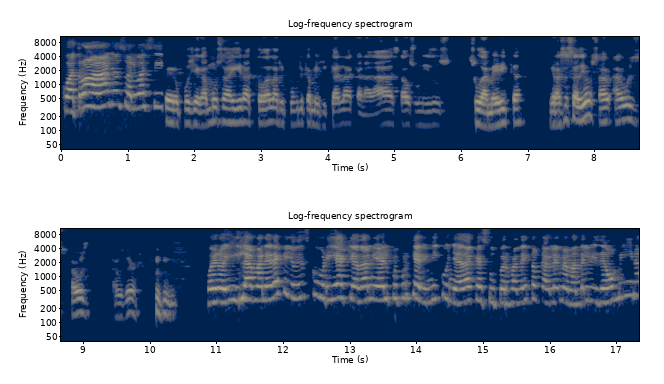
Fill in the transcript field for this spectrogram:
cuatro años o algo así. Pero pues llegamos a ir a toda la República Mexicana, Canadá, Estados Unidos, Sudamérica. Gracias a Dios, I, I was, I was, I was there. Bueno, y la manera que yo descubrí aquí a Daniel fue porque vi mi cuñada que es súper fan de Intocable me manda el video, mira,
